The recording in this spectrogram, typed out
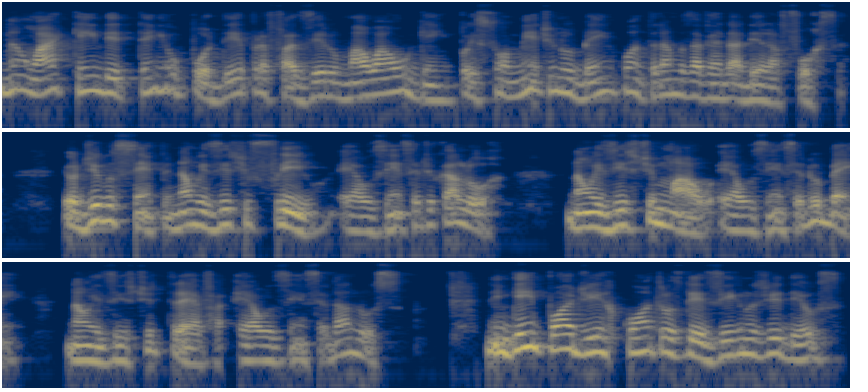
Não há quem detenha o poder para fazer o mal a alguém, pois somente no bem encontramos a verdadeira força. Eu digo sempre: não existe frio, é ausência de calor. Não existe mal, é ausência do bem. Não existe treva, é ausência da luz. Ninguém pode ir contra os desígnios de Deus,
